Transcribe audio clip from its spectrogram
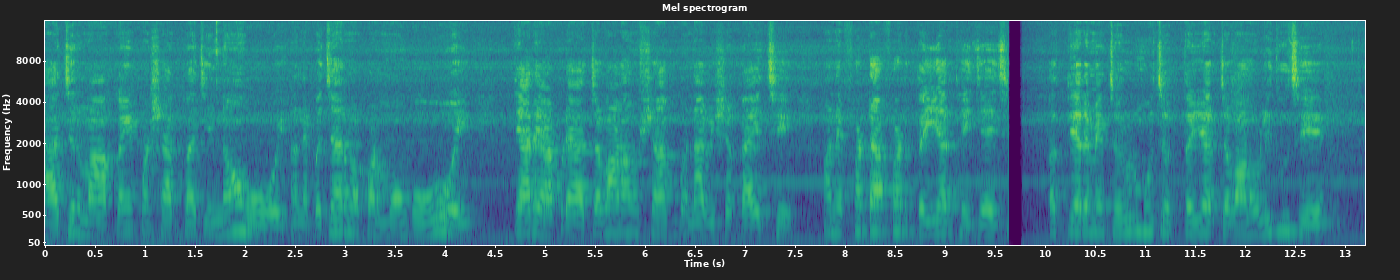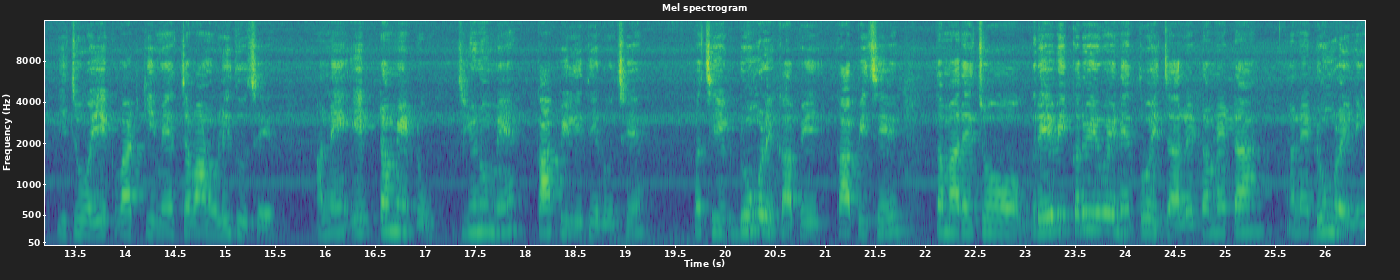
હાજરમાં કંઈ પણ શાકભાજી ન હોય અને બજારમાં પણ મોંઘું હોય, ત્યારે આપણે આ ચવાણાનું શાક બનાવી શકાય છે અને ફટાફટ તૈયાર થઈ જાય છે. અત્યારે મેં જરૂર મુજબ તૈયાર ચવાણું લીધું છે. એ જો એક વાટકી મેં ચવાણું લીધું છે અને એક ટમેટું ઝીણું મેં કાપી લીધેલું છે. પછી એક ડુંગળી કાપી કાપી છે. તમારે જો ગ્રેવી કરવી હોય ને તોય ચાલે ટમેટાં અને ડુંગળીની.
